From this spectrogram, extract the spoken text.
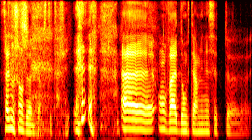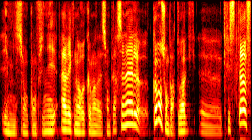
Ça nous change de Hunters, tout à fait. Euh, on va donc terminer cette émission confinée avec nos recommandations personnelles. Commençons par toi, Christophe.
